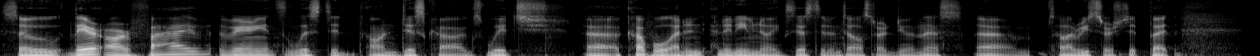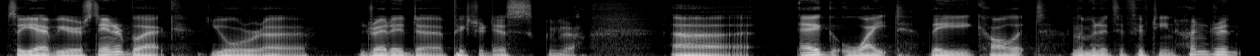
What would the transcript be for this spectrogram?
So there are five variants listed on Discogs, which uh, a couple I didn't I didn't even know existed until I started doing this. Um, so I researched it. But so you have your standard black, your uh, dreaded uh, picture disc, uh, egg white they call it, limited to fifteen hundred.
